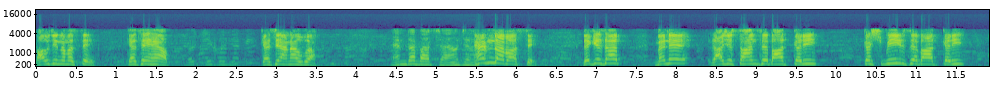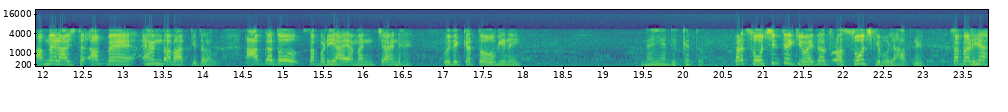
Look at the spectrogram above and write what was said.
बाबू जी नमस्ते। कैसे हैं आप? कैसे आना हुआ? अहमदाबाद से आया हूँ अहमदाबाद से। देखिए साहब मैंने राजस्थान से बात करी कश्मीर से बात करी अब मैं राजस्थान अब मैं अहमदाबाद की तरफ़ हूँ। आपका तो सब बढ़िया है अमन चैन है। कोई दिक्कत तो होगी नहीं। नहीं है दिक्कत तो। पर सोचते क्यों है? इतना थोड़ा सोच के बोला आपने। सब बढ़िया?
